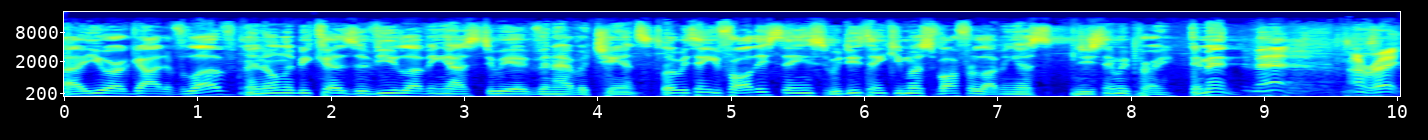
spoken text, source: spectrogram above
uh, you are a God of love, and only because of you loving us do we even have a chance. Lord, we thank you for all these things. We do thank you most of all for loving us. In Jesus' name we pray. Amen. Amen. All right.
